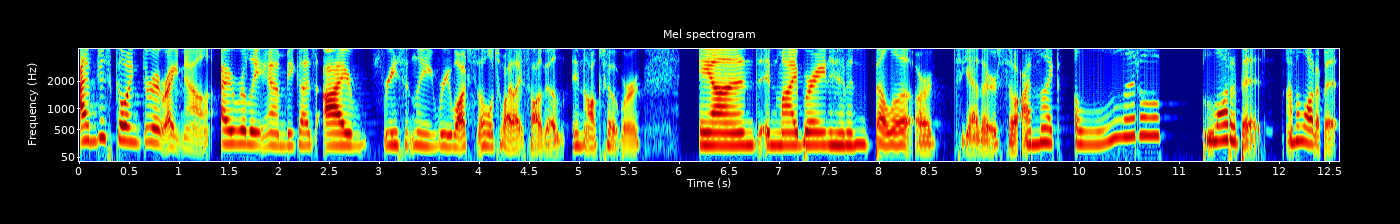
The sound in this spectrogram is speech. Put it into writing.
I'm just going through it right now. I really am because I recently rewatched the whole Twilight Saga in October. And in my brain, him and Bella are together. So I'm like a little, lot of bit. I'm a lot of bit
